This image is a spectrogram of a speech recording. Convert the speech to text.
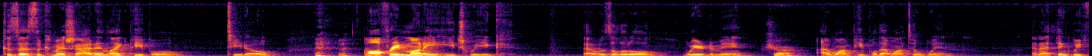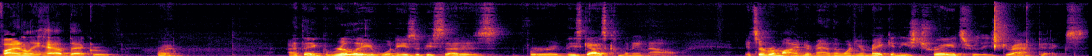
Because as the commissioner, I didn't like people, Tito, offering money each week. That was a little weird to me. Sure. I want people that want to win. And I think we finally have that group. Right. I think really what needs to be said is for these guys coming in now, it's a reminder, man, that when you're making these trades for these draft picks,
